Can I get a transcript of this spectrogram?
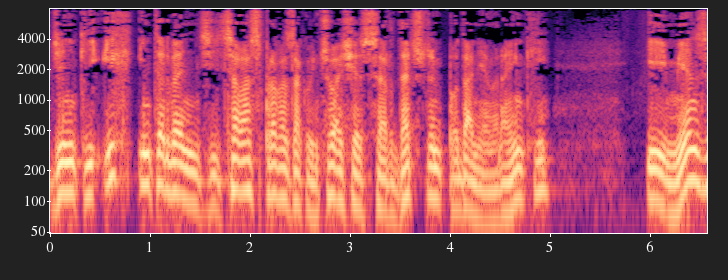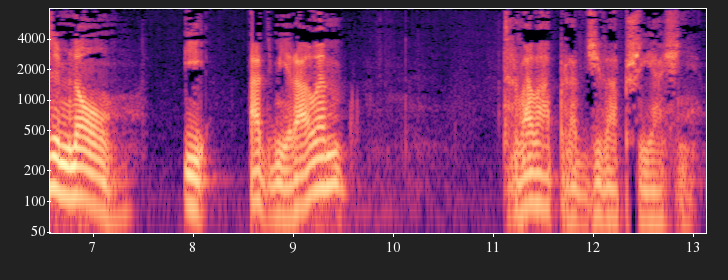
Dzięki ich interwencji cała sprawa zakończyła się serdecznym podaniem ręki i między mną i admirałem trwała prawdziwa przyjaźń.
